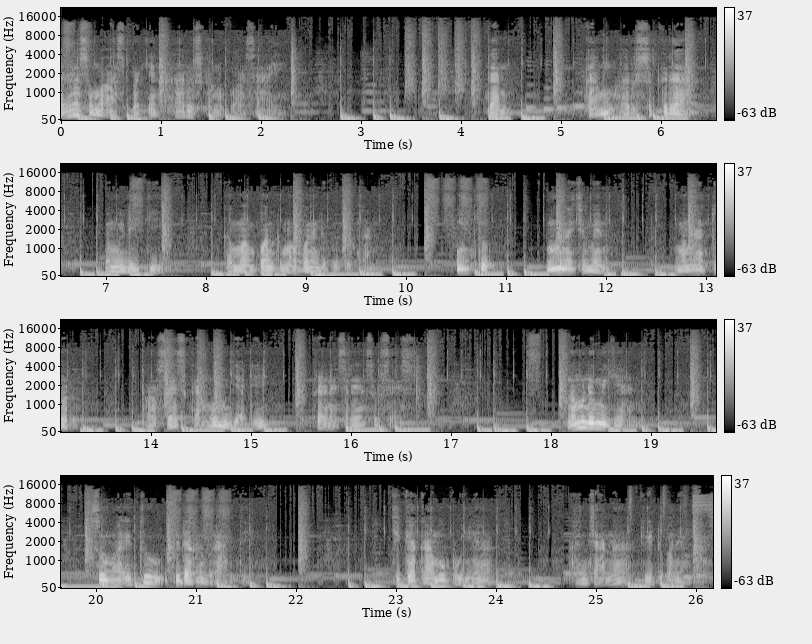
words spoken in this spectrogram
adalah semua aspek yang harus kamu kuasai. Dan kamu harus segera memiliki kemampuan-kemampuan yang dibutuhkan untuk memanajemen, mengatur proses kamu menjadi freelancer yang sukses. Namun demikian, semua itu tidak akan berarti jika kamu punya rencana kehidupan yang pasti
